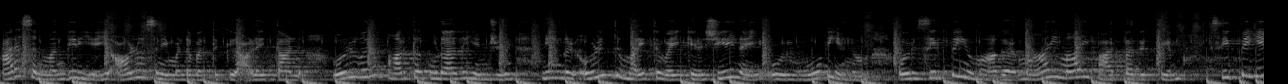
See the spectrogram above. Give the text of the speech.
அரசன் மந்திரியை ஆலோசனை மண்டபத்துக்கு அழைத்தான். ஒருவரும் பார்க்கக்கூடாது என்று நீங்கள் ஒழித்து மறைத்து வைக்கிற ஷிரினை ஒரு ஓவியனும் ஒரு சிற்பியுமாக மாறி மாறி பார்ப்பதற்கு சிற்பியே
